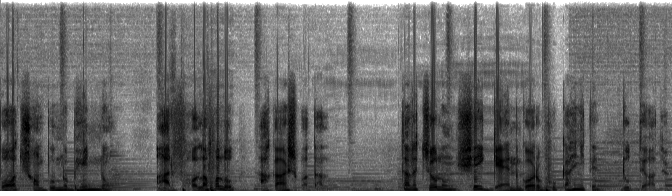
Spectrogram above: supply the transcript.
পথ সম্পূর্ণ ভিন্ন আর ফলাফলও আকাশ পাতাল। তাহলে চলুন সেই জ্ঞান গর্ভ কাহিনীতে ডুব দেওয়া যাক।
